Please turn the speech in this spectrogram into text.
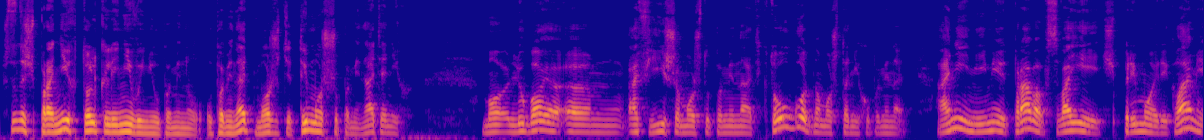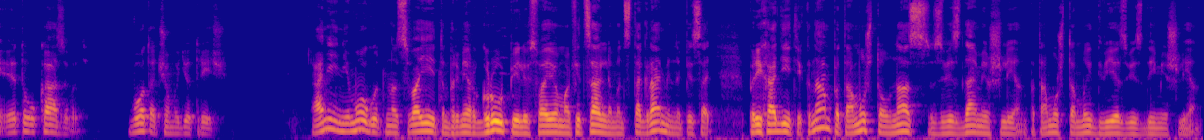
Что значит про них только ленивый не упомянул? Упоминать можете, ты можешь упоминать о них. Любая эм, афиша может упоминать, кто угодно может о них упоминать. Они не имеют права в своей прямой рекламе это указывать. Вот о чем идет речь. Они не могут на своей, например, группе или в своем официальном инстаграме написать, приходите к нам, потому что у нас звезда Мишлен, потому что мы две звезды Мишлен.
